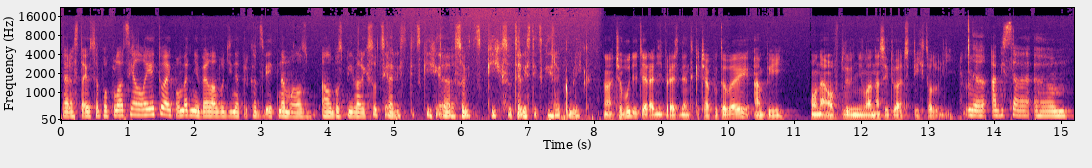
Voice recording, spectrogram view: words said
narastajúca populácia, ale je tu aj pomerne veľa ľudí napríklad z Vietnamu alebo z bývalých socialistických, e, sovietských socialistických republik. No a čo budete radiť prezidentke Čaputovej, aby ona ovplyvnila na situáciu týchto ľudí? E, aby sa um,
